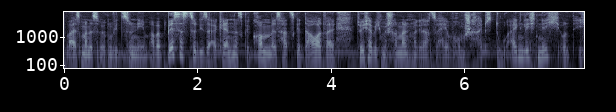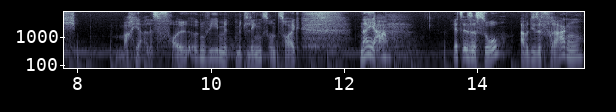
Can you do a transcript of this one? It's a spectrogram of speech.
weiß man es irgendwie zu nehmen. Aber bis es zu dieser Erkenntnis gekommen ist, hat es gedauert, weil natürlich habe ich mir schon manchmal gedacht, so, hey, warum schreibst du eigentlich nicht? Und ich mache hier alles voll irgendwie mit, mit Links und Zeug. Naja, jetzt ist es so, aber diese Fragen,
